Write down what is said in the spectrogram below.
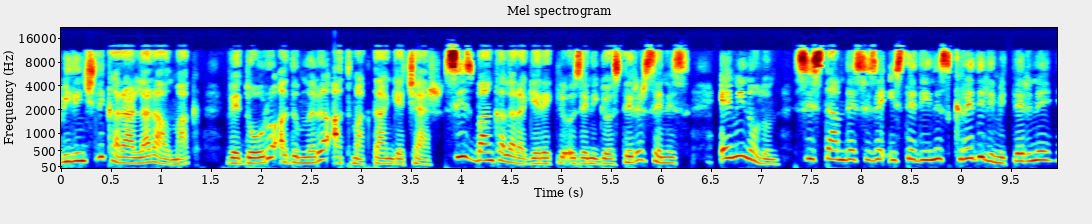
bilinçli kararlar almak ve doğru adımları atmaktan geçer. Siz bankalara gerekli özeni gösterirseniz, emin olun sistemde size istediğiniz kredi limitlerini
